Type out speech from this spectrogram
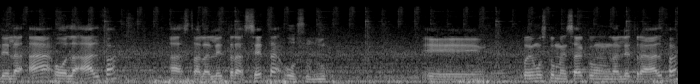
de la A o la alfa hasta la letra Z o Zulu. Eh, podemos comenzar con la letra alfa,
